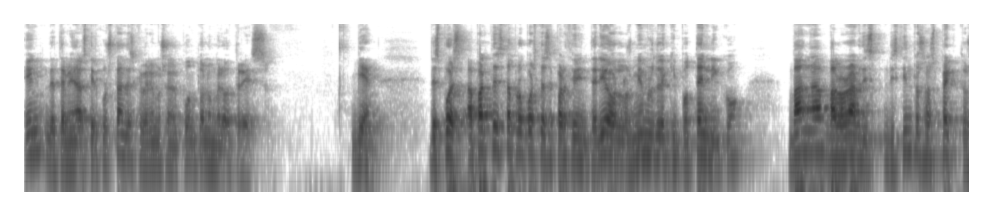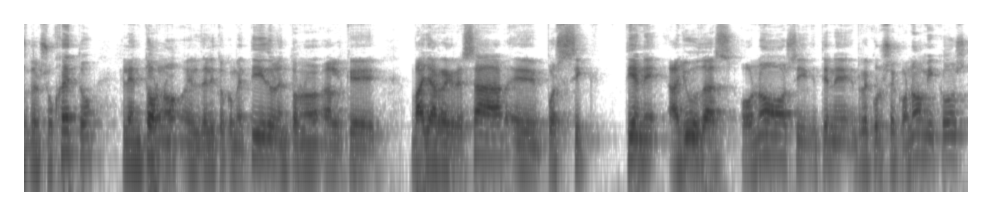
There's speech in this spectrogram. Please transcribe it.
en determinadas circunstancias que veremos en el punto número 3. Bien, Después, aparte de esta propuesta de separación interior, los miembros del equipo técnico van a valorar distintos aspectos del sujeto, el entorno, el delito cometido, el entorno al que vaya a regresar, eh, pues si tiene ayudas o no, si tiene recursos económicos,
